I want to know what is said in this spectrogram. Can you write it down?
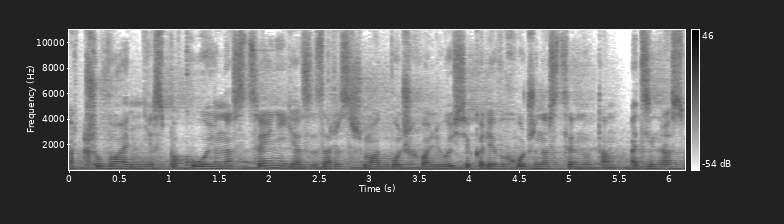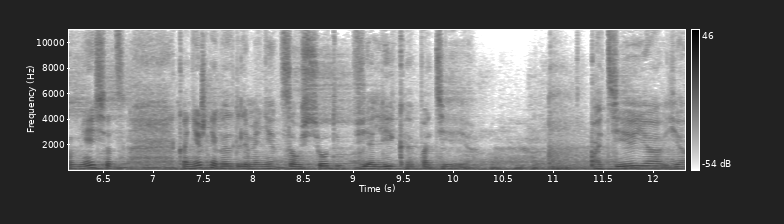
адчуванне спакою на сцэне. Я зараз шмат больш хвалююся калі выходжу на сцэну там адзін раз у месяц. Канешне гэта для мяне заўсёды вялікая падзея падзея я,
